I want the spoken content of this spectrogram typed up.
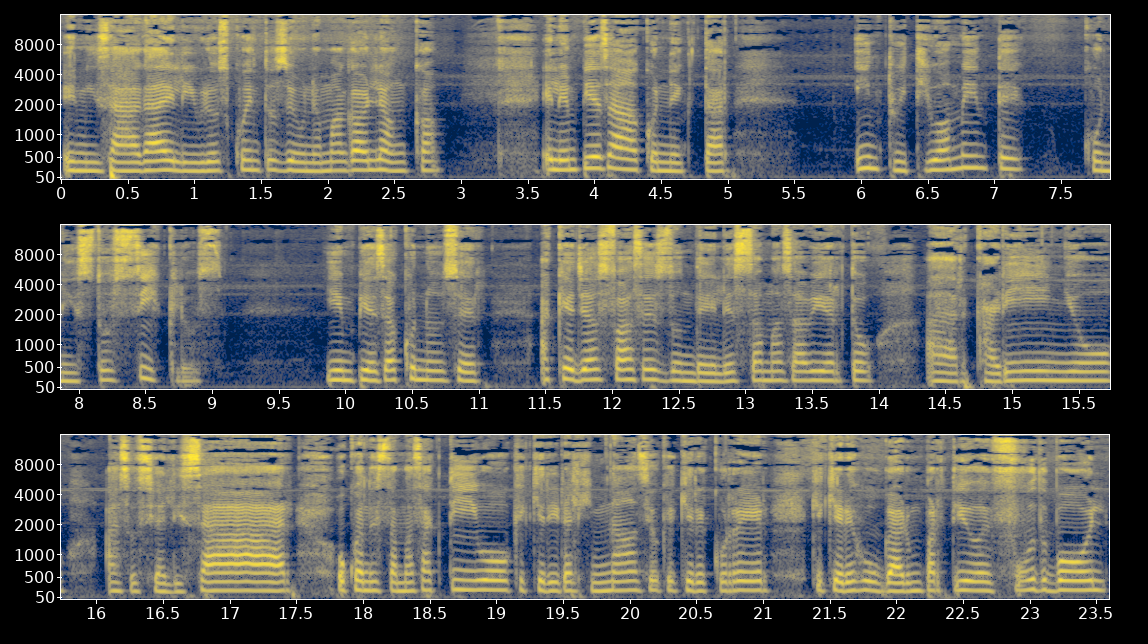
en mi saga de libros Cuentos de una maga blanca, él empieza a conectar intuitivamente con estos ciclos y empieza a conocer aquellas fases donde él está más abierto a dar cariño, a socializar, o cuando está más activo, que quiere ir al gimnasio, que quiere correr, que quiere jugar un partido de fútbol,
